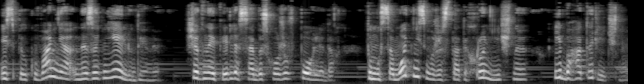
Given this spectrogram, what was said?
і спілкування не з однією людиною, щоб знайти для себе схожу в поглядах, тому самотність може стати хронічною і багаторічною.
